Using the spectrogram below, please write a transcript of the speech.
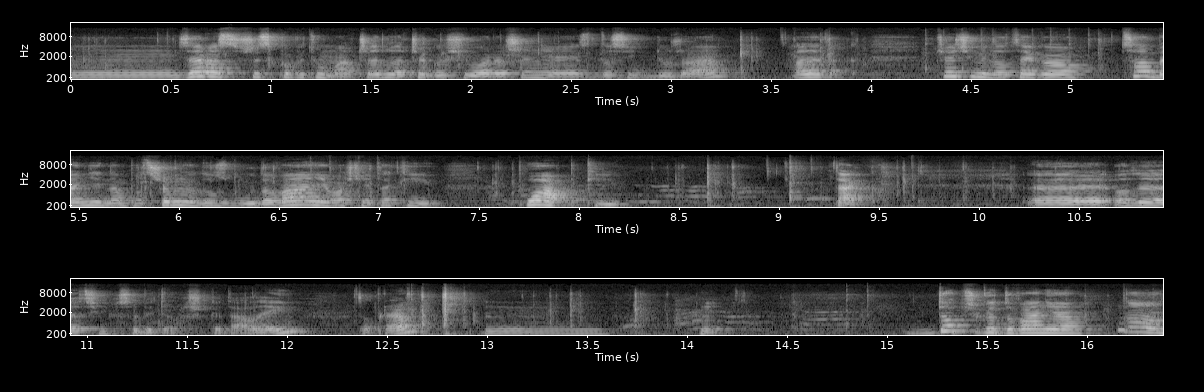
Mm, zaraz wszystko wytłumaczę, dlaczego siła rażenia jest dosyć duża, ale tak, przejdźmy do tego, co będzie nam potrzebne do zbudowania właśnie takiej pułapki. Tak, e, odelecimy sobie troszkę dalej, dobra. Mm, hmm. Do przygotowania, no,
